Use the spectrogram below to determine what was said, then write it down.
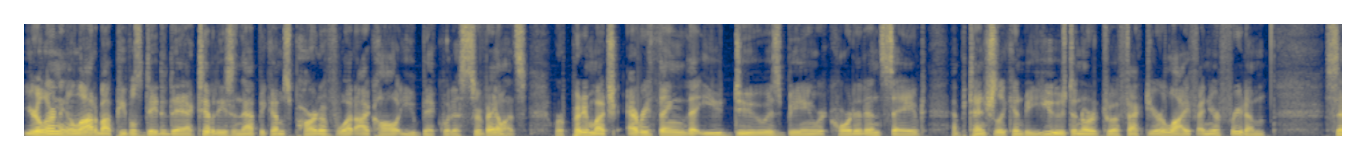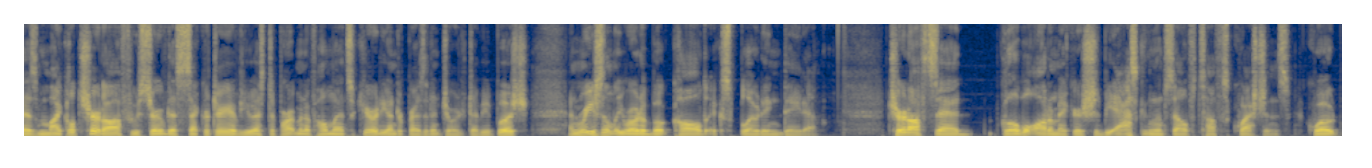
you're learning a lot about people's day to day activities, and that becomes part of what I call ubiquitous surveillance, where pretty much everything that you do is being recorded and saved and potentially can be used in order to affect your life and your freedom, says Michael Chertoff, who served as Secretary of U.S. Department of Homeland Security under President George W. Bush and recently wrote a book called Exploding Data. Chertoff said global automakers should be asking themselves tough questions. Quote,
